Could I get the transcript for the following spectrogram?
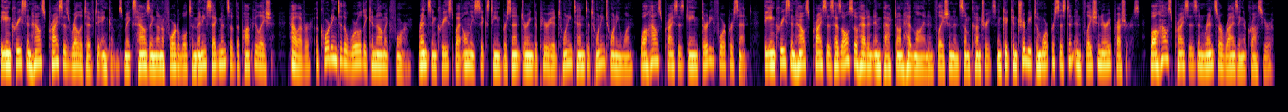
The increase in house prices relative to incomes makes housing unaffordable to many segments of the population. However, according to the World Economic Forum, rents increased by only 16% during the period 2010 to 2021, while house prices gained 34%. The increase in house prices has also had an impact on headline inflation in some countries and could contribute to more persistent inflationary pressures. While house prices and rents are rising across Europe,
